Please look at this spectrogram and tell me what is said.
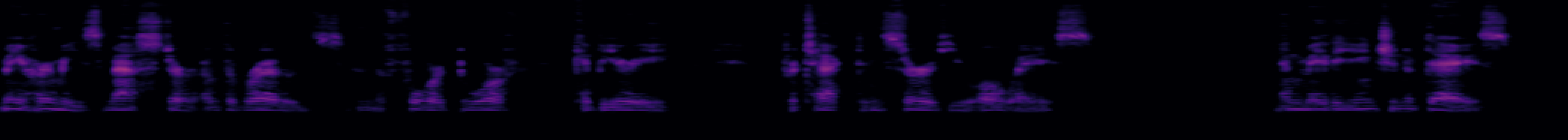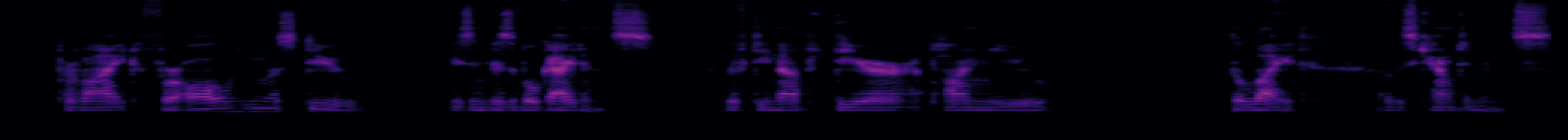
May Hermes, master of the roads, and the four dwarf Cabiri protect and serve you always. And may the Ancient of Days provide for all you must do his invisible guidance, lifting up dear upon you the light of his countenance.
